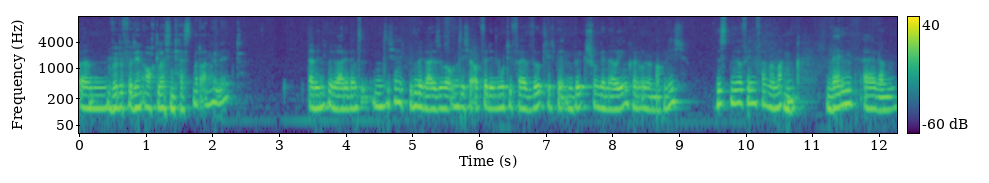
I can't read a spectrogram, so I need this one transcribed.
Ähm, Würde für den auch gleich ein Test mit angelegt? Da bin ich mir gerade ganz unsicher. Ich bin mir gerade sogar unsicher, ob wir den Notifier wirklich mit einem Brick schon generieren können oder noch nicht. Müssten wir auf jeden Fall mal machen. Hm. Wenn, äh, dann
